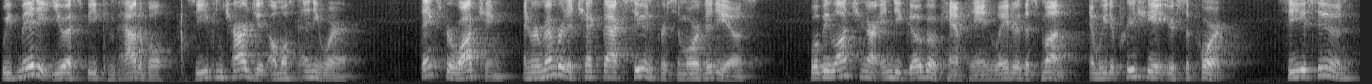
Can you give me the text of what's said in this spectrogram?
We've made it USB compatible, so you can charge it almost anywhere. Thanks for watching, and remember to check back soon for some more videos. We'll be launching our Indiegogo campaign later this month, and we'd appreciate your support. See you soon!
